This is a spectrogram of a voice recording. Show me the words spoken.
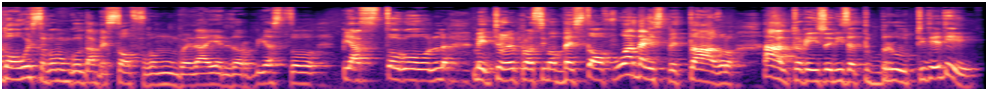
Madò, questo è proprio un gol da best of comunque, dai editor, piasto, piasto gol, mettilo nel prossimo best of, guarda che spettacolo, altro che i suoi reset brutti, te, te.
